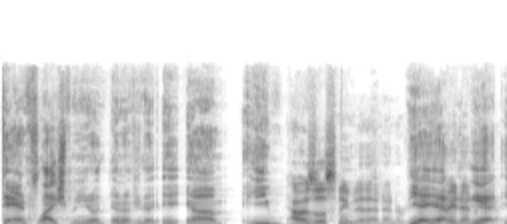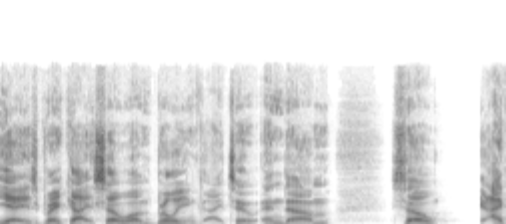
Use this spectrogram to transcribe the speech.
Dan Fleyshman, you know, know if you know, he, um, he I was listening to that interview. yeah, yeah, interview. yeah, yeah. He's a great guy. So um, brilliant guy too. And um, so I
